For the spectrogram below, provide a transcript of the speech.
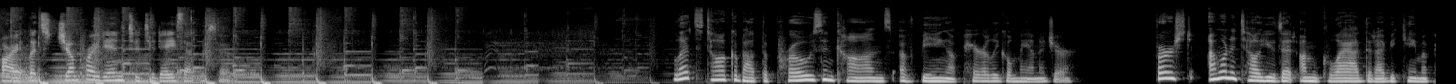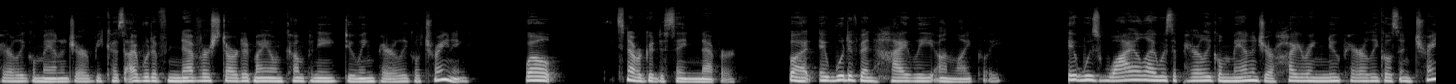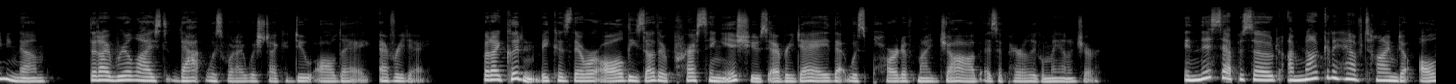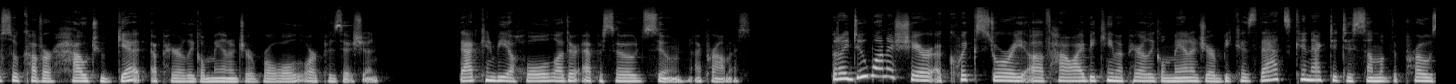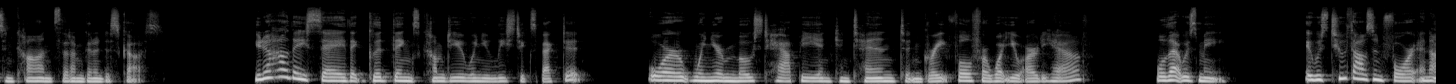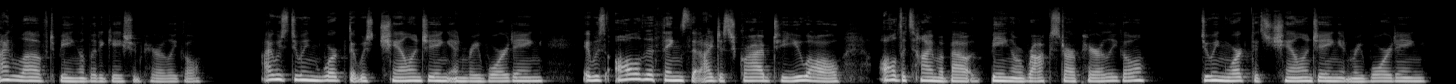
All right, let's jump right into today's episode. Let's talk about the pros and cons of being a paralegal manager. First, I want to tell you that I'm glad that I became a paralegal manager because I would have never started my own company doing paralegal training. Well, it's never good to say never, but it would have been highly unlikely. It was while I was a paralegal manager hiring new paralegals and training them that I realized that was what I wished I could do all day, every day. But I couldn't because there were all these other pressing issues every day that was part of my job as a paralegal manager. In this episode, I'm not going to have time to also cover how to get a paralegal manager role or position. That can be a whole other episode soon, I promise. But I do want to share a quick story of how I became a paralegal manager because that's connected to some of the pros and cons that I'm going to discuss. You know how they say that good things come to you when you least expect it? Or when you're most happy and content and grateful for what you already have? Well, that was me. It was 2004, and I loved being a litigation paralegal. I was doing work that was challenging and rewarding. It was all of the things that I described to you all all the time about being a rock star paralegal, doing work that's challenging and rewarding.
